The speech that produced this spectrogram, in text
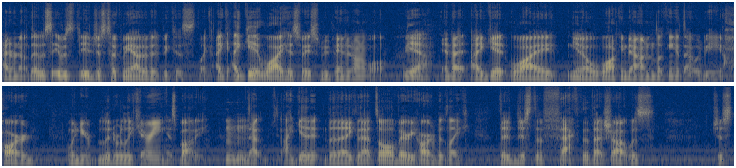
I don't know. That was it was it just took me out of it because like I I get why his face would be painted on a wall. Yeah. And I, I get why, you know, walking down and looking at that would be hard when you're literally carrying his body. hmm That I get it. The, like that's all very hard, but like the just the fact that that shot was just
